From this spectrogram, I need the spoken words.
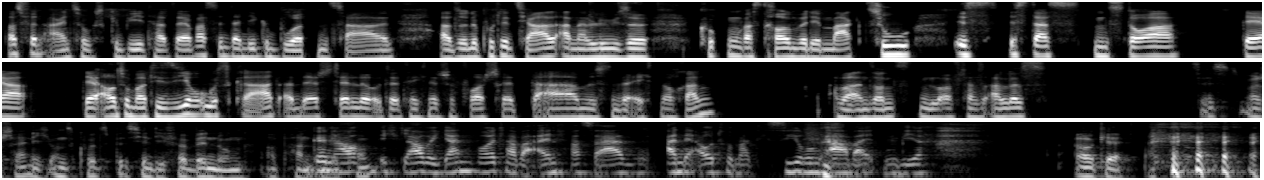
was für ein Einzugsgebiet hat er, was sind da die Geburtenzahlen, also eine Potenzialanalyse, gucken, was trauen wir dem Markt zu. Ist, ist das ein Store, der der Automatisierungsgrad an der Stelle und der technische Fortschritt, da müssen wir echt noch ran. Aber ansonsten läuft das alles. Jetzt ist wahrscheinlich uns kurz ein bisschen die Verbindung abhanden Genau, gekommen. ich glaube, Jan wollte aber einfach sagen, an der Automatisierung arbeiten wir. Okay.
